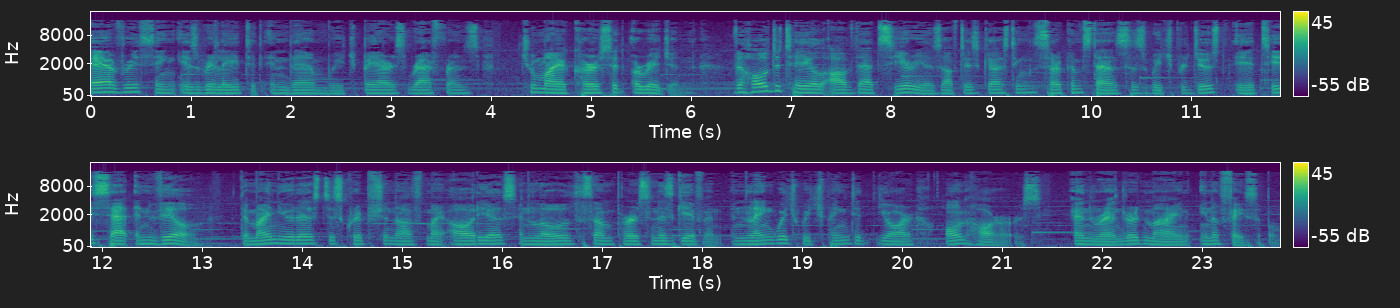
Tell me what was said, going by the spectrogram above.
Everything is related in them which bears reference to my accursed origin. The whole detail of that series of disgusting circumstances which produced it is set in view. The minutest description of my odious and loathsome person is given in language which painted your own horrors and rendered mine ineffaceable.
